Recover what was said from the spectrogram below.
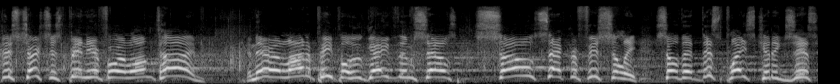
This church has been here for a long time. And there are a lot of people who gave themselves so sacrificially so that this place could exist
